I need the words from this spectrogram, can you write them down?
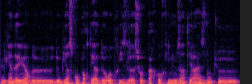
Elle vient d'ailleurs de, bien se comporter à deux reprises sur le parcours qui nous intéresse. Donc euh,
